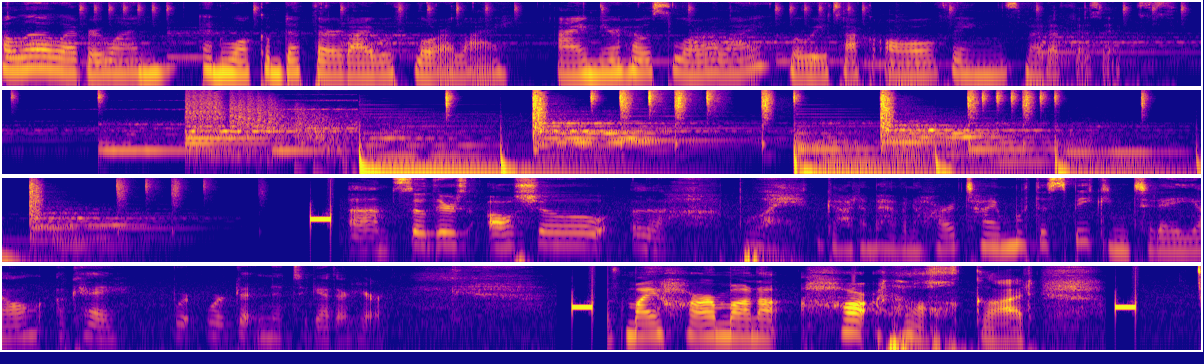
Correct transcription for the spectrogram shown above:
Hello, everyone, and welcome to Third Eye with Lorelei. I'm your host, Lorelei, where we talk all things metaphysics. Um, so there's also, ugh, boy, God, I'm having a hard time with the speaking today, y'all. Okay, we're, we're getting it together here. My harmona, har, oh God.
